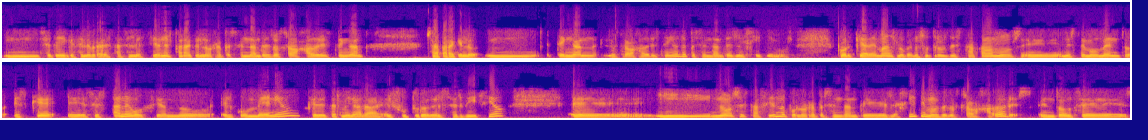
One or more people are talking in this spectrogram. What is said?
mm, se tienen que celebrar estas elecciones para que los representantes de los trabajadores tengan o sea, para que lo, mm, tengan, los trabajadores tengan representantes legítimos. Porque además lo que nosotros destacamos eh, en este momento es que eh, se está negociando el convenio que determinará el futuro del servicio eh, y no se está haciendo por los representantes legítimos de los trabajadores. Entonces,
